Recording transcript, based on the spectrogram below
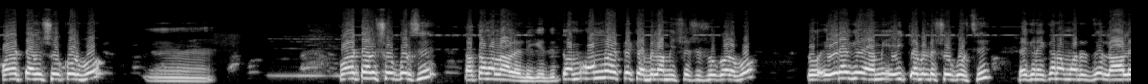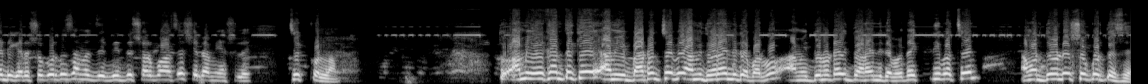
পরেরটা আমি শো করব। পরেরটা আমি শো করছি, তাতে আমার লাল ইন্ডিকেটর তো আমি অন্য একটা ক্যাবেল আমি শেষে শো করাবো। তো এর আগে আমি এই ক্যাবেলটা শো করছি। দেখেন এখানে আমার যে লাল ইন্ডিকেটর শো করতেছে, আমার যে বিদ্যুৎ সর্ব আছে, সেটা আমি আসলে চেক করলাম। তো আমি এখান থেকে আমি বাটন চেপে আমি ধরাই নিতে পারব। আমি দুটোটাই ধরাই নিতে পারব। দেখতেই পাচ্ছেন, আমার দুটোটাই শো করতেছে।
